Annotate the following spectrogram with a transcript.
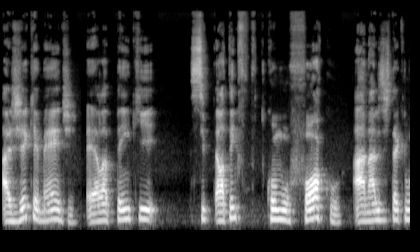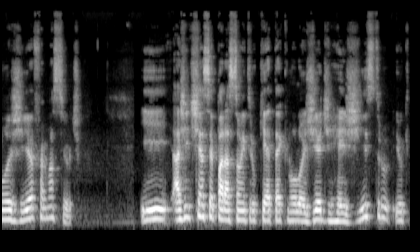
a GQMed, ela tem que se, ela tem como foco a análise de tecnologia farmacêutica. E a gente tinha separação entre o que é tecnologia de registro e o que,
